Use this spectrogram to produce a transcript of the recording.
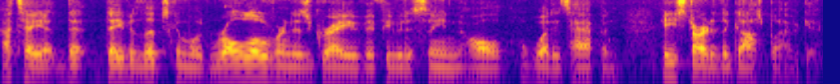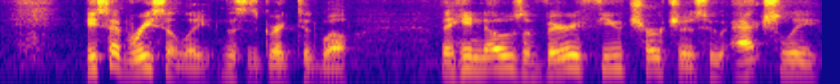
I tell you, that David Lipscomb would roll over in his grave if he would have seen all what has happened. He started the Gospel Advocate. He said recently, this is Greg Tidwell, that he knows of very few churches who actually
